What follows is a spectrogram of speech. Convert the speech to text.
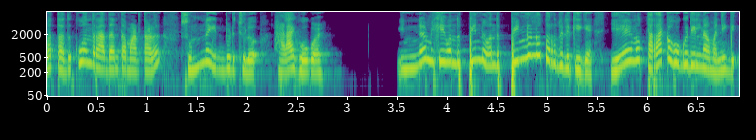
ಮತ್ತೆ ಅದಕ್ಕೂ ಒಂದು ರಾದಂತ ಮಾಡ್ತಾಳ. ಸುಮ್ಮನೆ ಇದ್ಬಿಡು ಚಲೋ, ಹಾಳಾಗಿ ಹೋಗ್ಬಾಳು ಇನ್ನೊಮ್ಮಿಗೆ ಒಂದು ಪಿನ್, ಒಂದು ಪಿನ್ನೂ ತರೋದಿಲ್ಲ ಈಕಿಗೆ. ಏನು ತರಕ ಹೋಗೋದಿಲ್ಲ ನಾ ಮನೆಗೆ.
